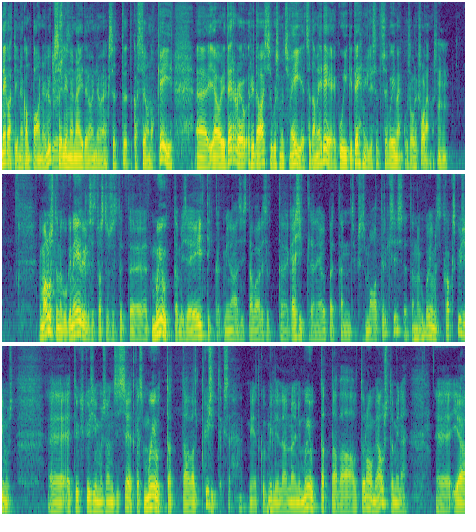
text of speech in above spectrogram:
negatiivne kampaania oli üks Just. selline näide on ju, eks, et, et kas see on okei okay.. Äh, ja oli terve rida asju, kus me ütlesime ei, et seda me ei tee, kuigi tehniliselt see võimekus oleks olemas mm. -hmm no ma alustan nagu geneerilisest vastusest, et, et mõjutamise eetikat mina siis tavaliselt käsitlen ja õpetan niisuguses maatriksis, et on nagu põhimõtteliselt kaks küsimust et üks küsimus on siis see, et kas mõjutatavalt küsitakse, nii et milline on, on ju mõjutatava autonoomia austamine. Ja,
